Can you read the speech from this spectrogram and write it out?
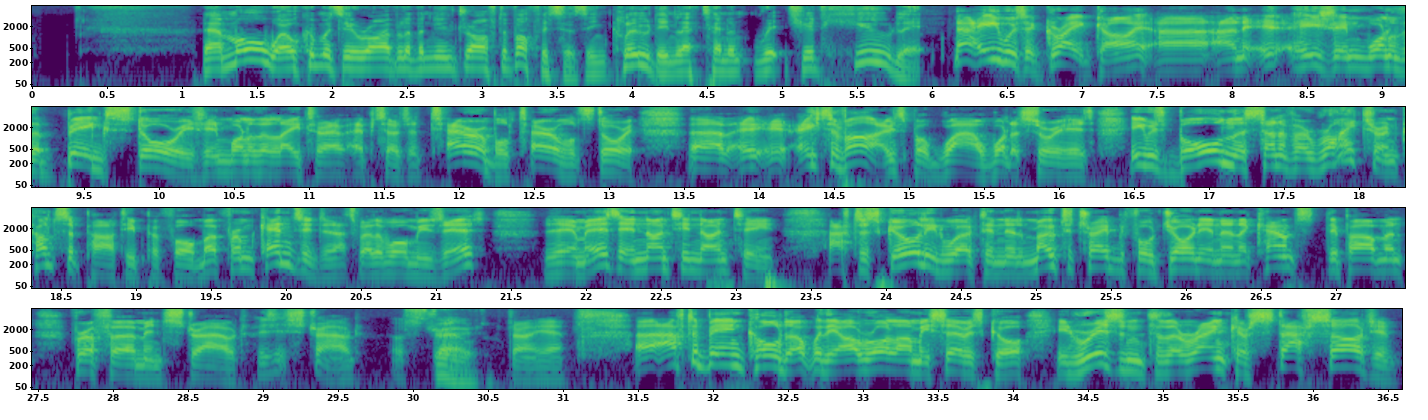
Now, more welcome was the arrival of a new draft of officers, including Lieutenant Richard Hewlett. Now he was a great guy, uh, and i he's in one of the big stories in one of the later episodes. A terrible, terrible story. Uh, he- survives, but wow, what a story it is! He was born the son of a writer and concert party performer from Kensington. That's where the War Museum Museum is in 1919. After school, he'd worked in the motor trade before joining an accounts department for a firm in Stroud. Is it Stroud? Or Stroud. Stroud, yeah. Uh, after being called up with the Royal Army Service Corps, he'd risen to the rank of Staff Sergeant.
